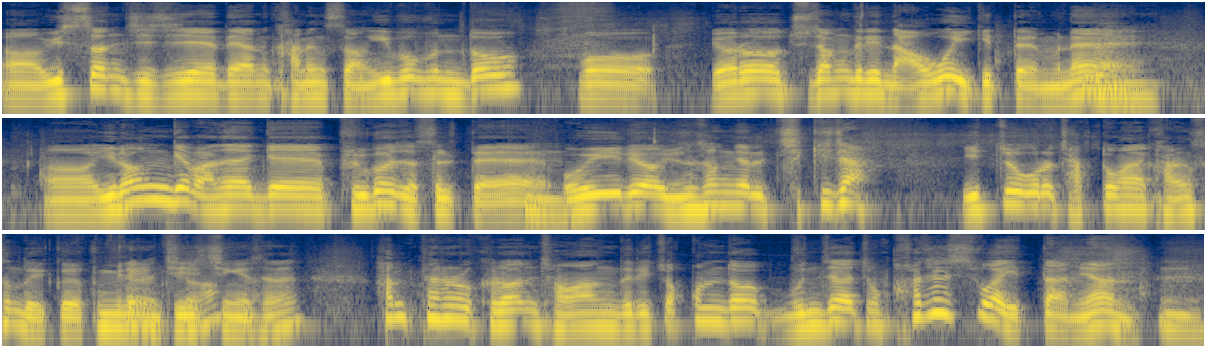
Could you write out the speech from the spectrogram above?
어, 윗선 지지에 대한 가능성 이 부분도 뭐 여러 주장들이 나오고 있기 때문에 네. 어, 이런 게 만약에 불거졌을 때 음. 오히려 윤석열을 지키자 이쪽으로 작동할 가능성도 있고요. 국민의힘 그렇죠. 지지층에서는 한편으로 그런 정황들이 조금 더 문제가 좀 커질 수가 있다면 음.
